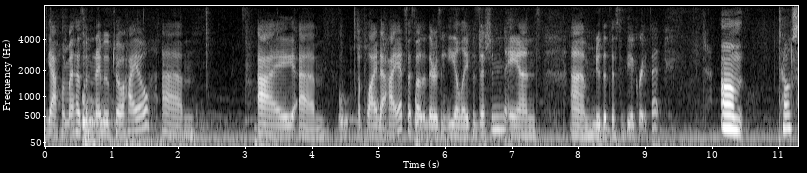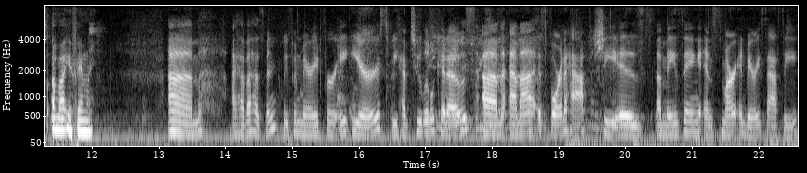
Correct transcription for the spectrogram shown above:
Yeah, when my husband and I moved to Ohio, um, I um, applied at Hyatt's. I saw that there was an ELA position and um, knew that this would be a great fit. Um, tell us about your family. Um, I have a husband. We've been married for eight years. We have two little kiddos. Um, Emma is four and a half. She is amazing and smart and very sassy.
